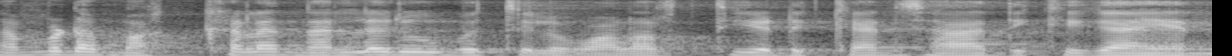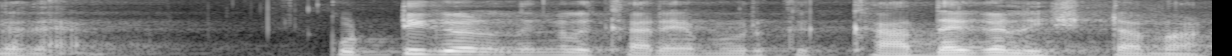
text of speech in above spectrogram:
നമ്മുടെ മക്കളെ നല്ല രൂപത്തിൽ വളർത്തിയെടുക്കാൻ സാധിക്കുക എന്നതാണ്. കുട്ടികൾ നിങ്ങൾക്കറിയാം അവർക്ക് കഥകൾ ഇഷ്ടമാണ്.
